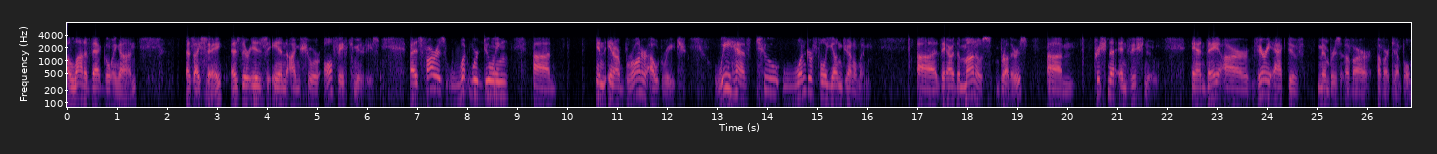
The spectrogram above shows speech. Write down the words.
a lot of that going on as I say, as there is in, I'm sure, all faith communities. As far as what we're doing uh, in in our broader outreach, we have two wonderful young gentlemen. Uh, they are the Manos brothers, um, Krishna and Vishnu, and they are very active members of our of our temple.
